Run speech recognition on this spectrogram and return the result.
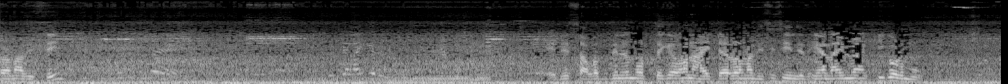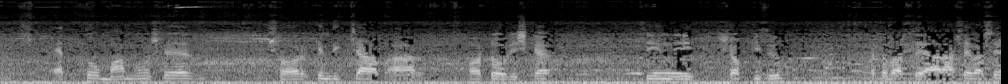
রওনা দিচ্ছি। এদের সালাদ্দিনের মোড় থেকে এখন হাইটা রওনা দিচ্ছি সিএনজি থেকে নাইমা, কি করব? এত মানুষের শহর কেন্দ্রিক চাপ আর অটো রিক্সা সিএনজি সব কিছু এত বাড়ছে আর আশেপাশে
